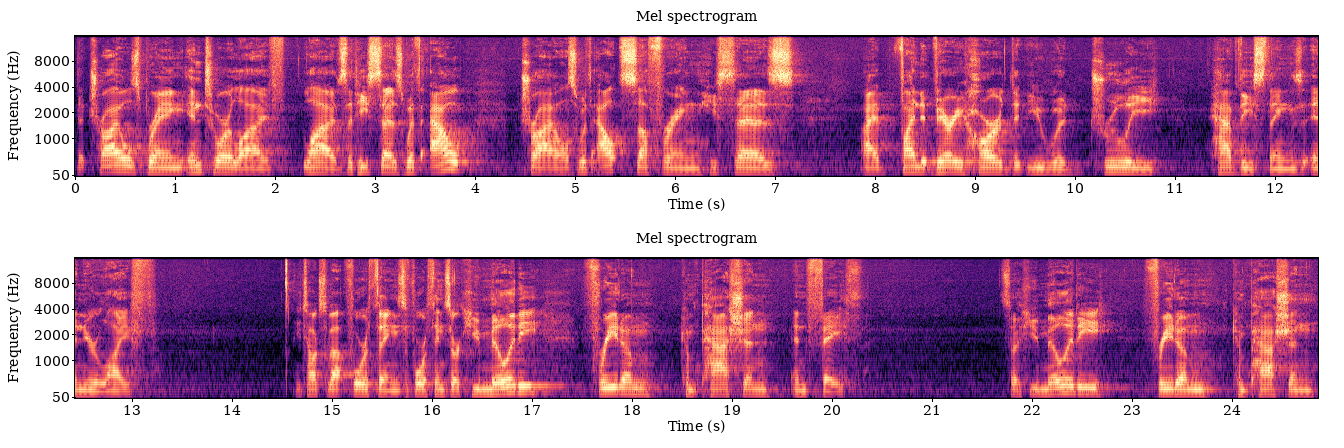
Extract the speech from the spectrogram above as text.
that trials bring into our life, lives, that he says without trials, without suffering, he says, I find it very hard that you would truly have these things in your life. He talks about four things. The four things are humility, freedom, compassion, and faith. So, humility, freedom, compassion,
